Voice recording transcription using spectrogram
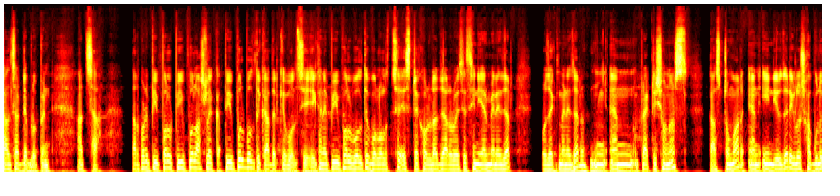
কালচার ডেভেলপমেন্ট আচ্ছা তারপরে পিপল পিপল আসলে পিপল বলতে কাদেরকে বলছি? এখানে পিপল বলতে বলা হচ্ছে স্টেক হোল্ডার যারা রয়েছে senior manager project manager and practitioners customer and end user এগুলো সবগুলো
